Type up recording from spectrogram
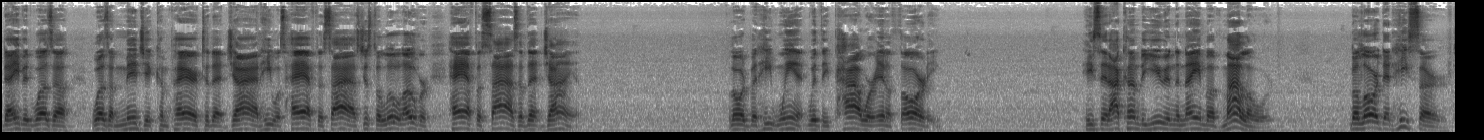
David was a was a midget compared to that giant. He was half the size, just a little over half the size of that giant. Lord, but he went with the power and authority. He said, I come to you in the name of my Lord, the Lord that he served.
